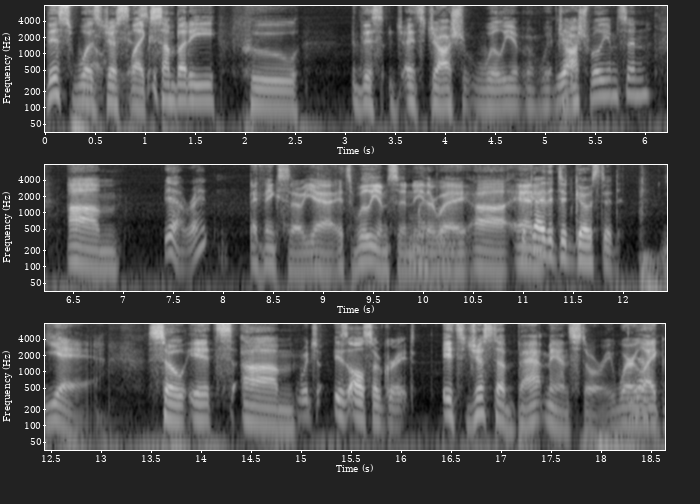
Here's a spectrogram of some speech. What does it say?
this was No, just like somebody who this it's Josh William Josh Williamson. Um Yeah, right? I think so. Yeah, it's Williamson either brain. way. Uh The guy that did Ghosted, yeah. So it's um which is also great. it's just a Batman story where Yeah. like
